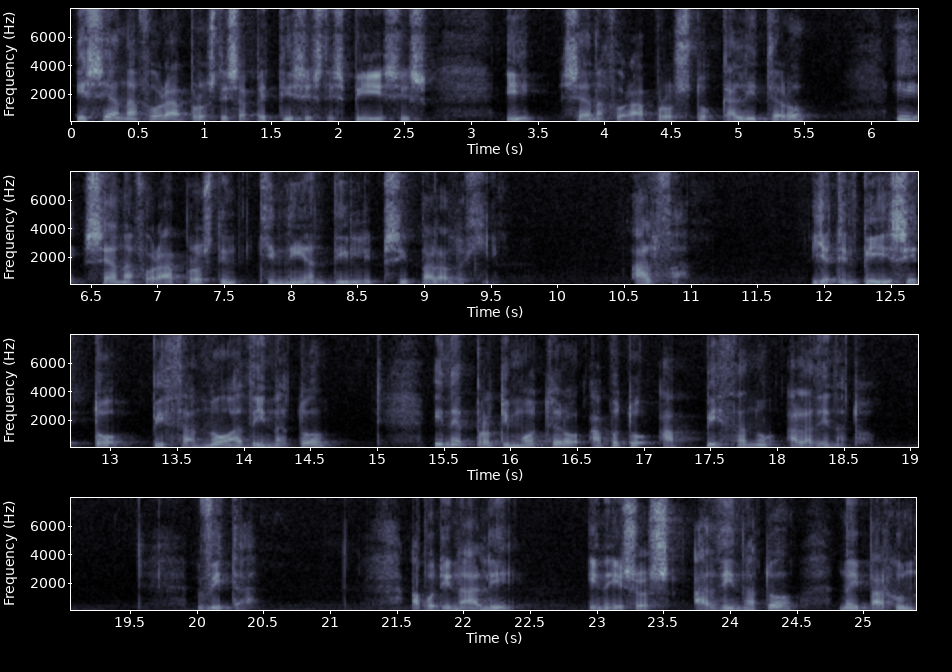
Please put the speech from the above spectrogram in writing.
ή σε αναφορά προς τις απαιτήσεις της ποίησης ή σε αναφορά προς το καλύτερο ή σε αναφορά προς την κοινή αντίληψη παραδοχή. Α. Για την ποίηση το πιθανό αδύνατο είναι προτιμότερο από το απίθανο αλλά δύνατο. Β. Από την άλλη είναι ίσως αδύνατο να υπάρχουν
